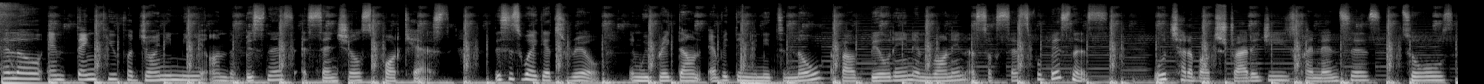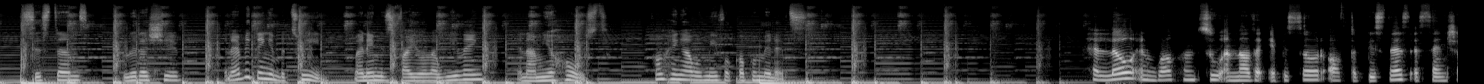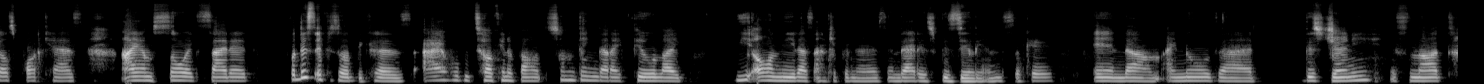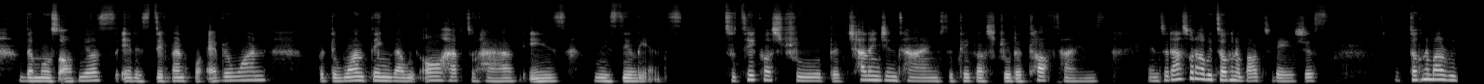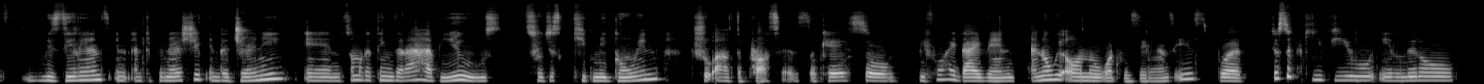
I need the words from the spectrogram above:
Hello, and thank you for joining me on the Business Essentials Podcast. This is where it gets real, and we break down everything you need to know about building and running a successful business. We'll chat about strategies, finances, tools, systems, leadership, and everything in between. My name is Viola Wheeling, and I'm your host. Come hang out with me for a couple minutes. Hello, and welcome to another episode of the Business Essentials Podcast. I am so excited for this episode because I will be talking about something that I feel like we all need as entrepreneurs, and that is resilience. Okay. And um, I know that this journey is not the most obvious, it is different for everyone. But the one thing that we all have to have is resilience to take us through the challenging times, to take us through the tough times and so that's what I'll be talking about today. It's just talking about re- resilience in entrepreneurship in the journey and some of the things that I have used to just keep me going throughout the process. Okay. So before I dive in, I know we all know what resilience is, but just to give you a little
